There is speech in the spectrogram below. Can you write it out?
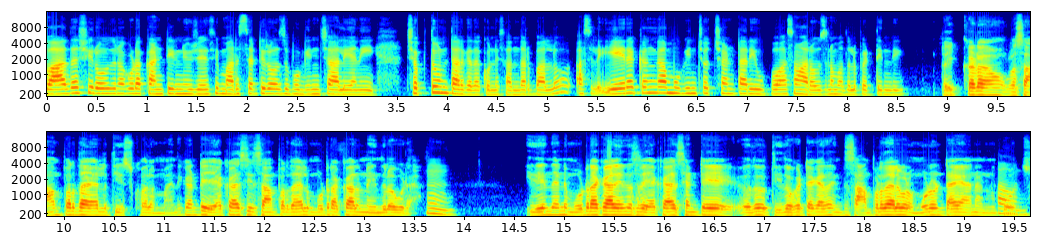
ద్వాదశి రోజున కూడా కంటిన్యూ చేసి మరుసటి రోజు ముగించాలి అని చెప్తూ ఉంటారు కదా కొన్ని సందర్భాల్లో. అసలు ఏ రకంగా ముగించొచ్చు అంటారు ఈ ఉపవాసం ఆ రోజున మొదలుపెట్టింది? అంటే ఇక్కడ ఒక సాంప్రదాయాలు తీసుకోవాలమ్మా. ఎందుకంటే ఏకాదశి సాంప్రదాయాలు మూడు రకాలు ఉన్నాయి ఇందులో కూడా. ఇదేంటంటే మూడు రకాలు ఏంది అసలు? ఏకాదశి అంటే ఏదో ఇదొకటే కదా? ఇంత సాంప్రదాయాలు కూడా మూడు ఉంటాయా అని అనుకోవచ్చు.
